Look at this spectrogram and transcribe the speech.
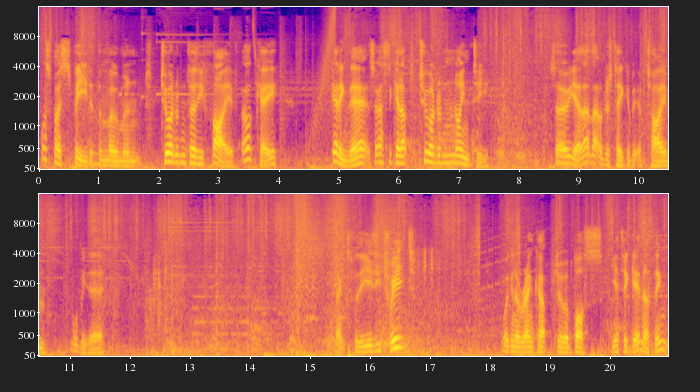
What's my speed at the moment? 235. Okay. Getting there, so it has to get up to 290. So yeah, that that'll just take a bit of time. We'll be there. Thanks for the easy treat. We're going to rank up to a boss yet again, I think.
